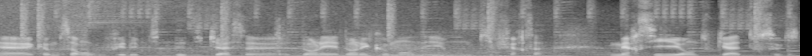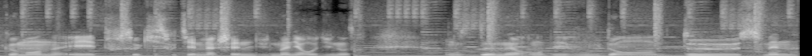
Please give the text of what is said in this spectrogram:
Euh, comme ça, on vous fait des petites dédicaces euh, dans, les, dans les commandes et on kiffe faire ça. Merci en tout cas à tous ceux qui commandent et tous ceux qui soutiennent la chaîne d'une manière ou d'une autre. On se donne rendez-vous dans deux semaines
